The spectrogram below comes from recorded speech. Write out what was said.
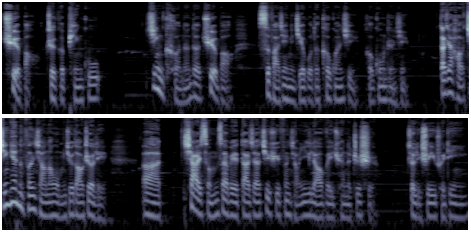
确保这个评估，尽可能的确保司法鉴定结果的客观性和公正性。大家好，今天的分享呢，我们就到这里。呃，下一次我们再为大家继续分享医疗维权的知识。这里是一锤定音。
